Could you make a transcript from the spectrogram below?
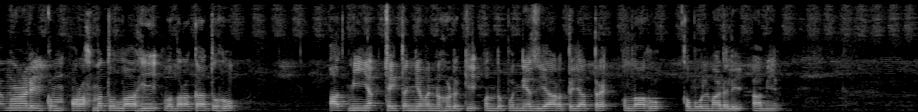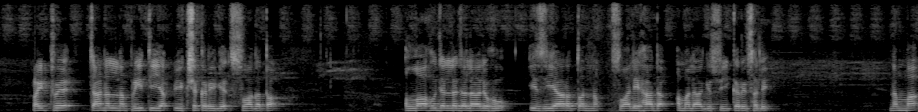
ಅಲೈಕುಂ ವರಹಮತುಲ್ಲಾಹಿ ವಬರಕಾತುಹು ಆತ್ಮೀಯ ಚೈತನ್ಯವನ್ನು ಹುಡುಕಿ ಒಂದು ಪುಣ್ಯ ಜಿಯಾರತ್ ಯಾತ್ರೆ ಅಲ್ಲಾಹು ಕಬೂಲ್ ಮಾಡಲಿ ಆಮೀನ್ ರೈಟ್ ವೇ ಚಾನಲ್ನ ಪ್ರೀತಿಯ ವೀಕ್ಷಕರಿಗೆ ಸ್ವಾಗತ ಅಲ್ಲಾಹು ಜಲ್ಲ ಜಲಾಲುಹು ಈ ಜಿಯಾರತನ್ನು ಸ್ವಾಲಿಹಾದ ಅಮಲಾಗಿ ಸ್ವೀಕರಿಸಲಿ ನಮ್ಮ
